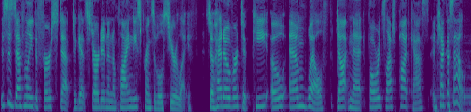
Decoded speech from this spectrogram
this is definitely the first step to get started in applying these principles to your life. So head over to pomwealth.net forward slash podcast and check us out.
